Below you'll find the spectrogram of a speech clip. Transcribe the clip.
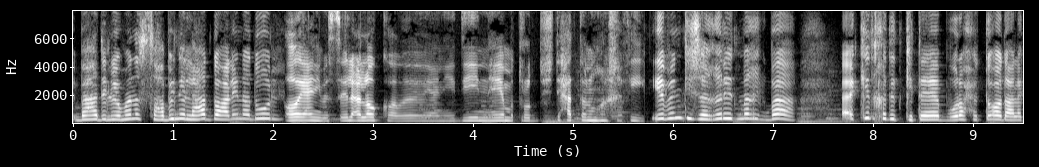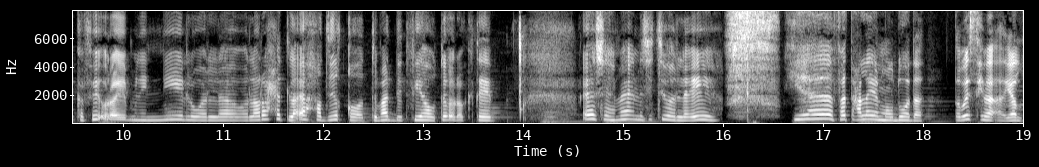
بعد اليومين الصعبين اللي عدوا علينا دول. آه يعني بس إيه العلاقة؟ يعني دي إن هي ما تردش دي حتى نومها خفيف. يا بنتي شغلي دماغك بقى. أكيد خدت كتاب وراحت تقعد على كافيه قريب من النيل ولا ولا راحت تلاقي حديقة تمدد فيها وتقرأ كتاب. إيه يا شيماء نسيتي ولا إيه؟ يا فات عليا الموضوع ده. طب اصحي بقى يلا.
